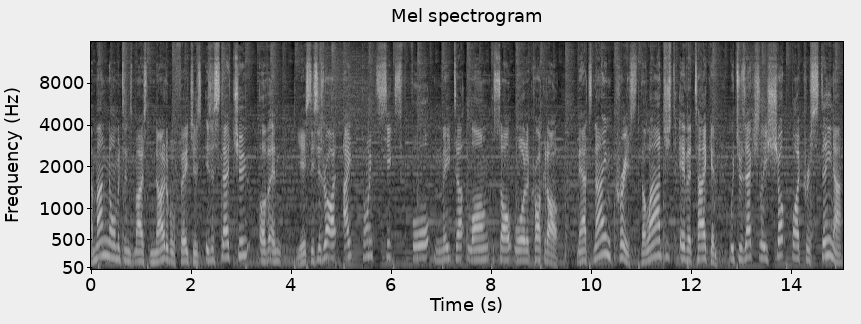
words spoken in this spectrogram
Among Normanton's most notable features is a statue of an, yes, this is right, 8.64 metre long saltwater crocodile. Now it's named Krys, the largest ever taken, which was actually shot by Krystina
